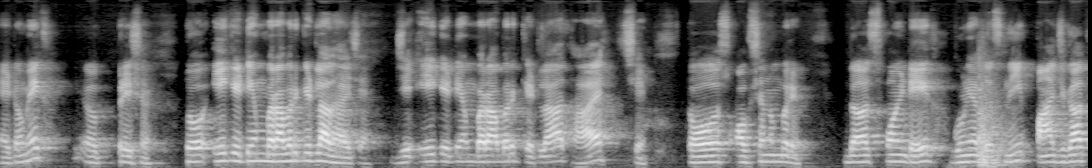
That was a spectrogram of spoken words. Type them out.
atomic pressure તો એક એટીએમ બરાબર કેટલા થાય છે? જે એક એટીએમ બરાબર કેટલા થાય છે? તો ઓપ્શન નંબર એ દસ પોઈન્ટ એક ગુણ્યા દસની પાંચ ઘાત.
